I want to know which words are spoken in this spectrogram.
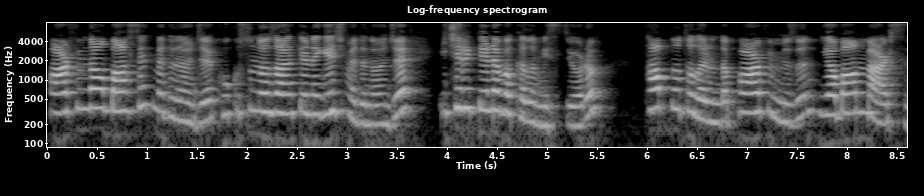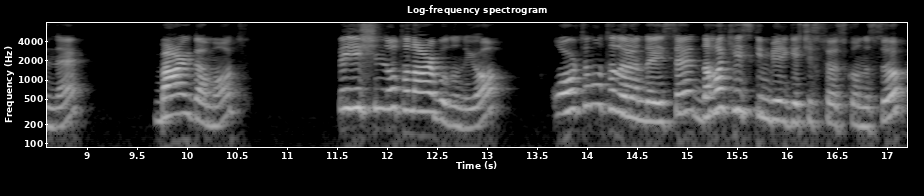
Parfümden bahsetmeden önce, kokusunun özelliklerine geçmeden önce içeriklerine bakalım istiyorum. Tap notalarında parfümümüzün yaban mersini, bergamot ve yeşil notalar bulunuyor. Orta notalarında ise daha keskin bir geçiş söz konusu.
